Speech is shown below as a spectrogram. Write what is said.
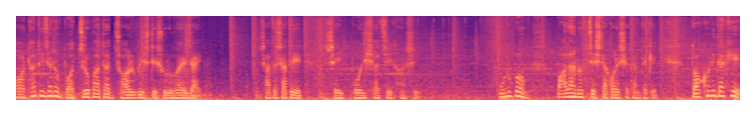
হঠাৎই যেন বজ্রপাত আর ঝড় বৃষ্টি শুরু হয়ে যায়। সাথে সাথে সেই পৈশাচিক হাসি। অনুপম পালানোর চেষ্টা করে সেখান থেকে। তখনই দেখে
